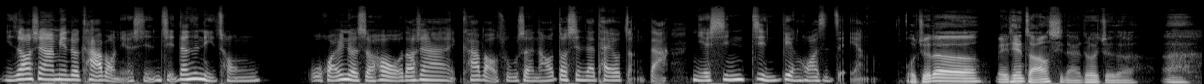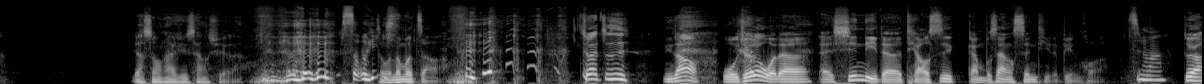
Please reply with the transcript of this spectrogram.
你知道现在面对卡宝你的心情，但是你从我怀孕的时候到现在卡宝出生，然后到现在他又长大，你的心境变化是怎样？我觉得每天早上醒来都会觉得啊，要送他去上学了。怎么那么早？就就是你知道，我觉得我的呃、欸、心理的调试赶不上身体的变化，是吗？对啊，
